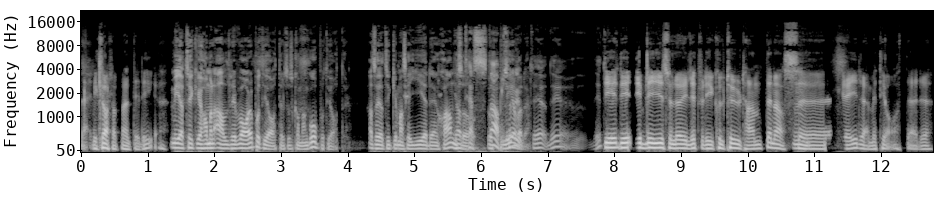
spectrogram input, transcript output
Nej, det är klart att man inte är det. Men jag tycker, har man aldrig varit på teater så ska man gå på teater. Alltså jag tycker man ska ge det en chans Ja, att testa, uppleva absolut. det. Det, det, det, Det, det, det blir ju så löjligt för det är kulturtanternas Mm. eh, grej det där med teater.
